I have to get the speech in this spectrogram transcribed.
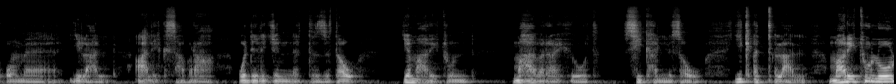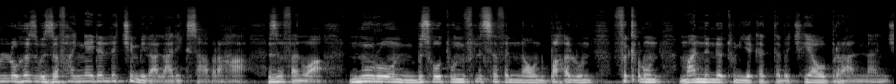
ቆመ ይላል አሌክስ አብራ ወደ ልጅነት ትዝታው የማሪቱን ማኅበራዊ ሕይወት ሲከልሰው ይቀጥላል። ማሪቱ ለወሎ ሕዝብ ዘፋኝ አይደለችም ይላል አሌክስ አብርሃ። ዘፈኗ ኑሮን፣ ብሶቱን፣ ፍልስፍናውን፣ ባህሉን፣ ፍቅሩን፣ ማንነቱን የከተበች ሕያው ብራና እንጂ።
